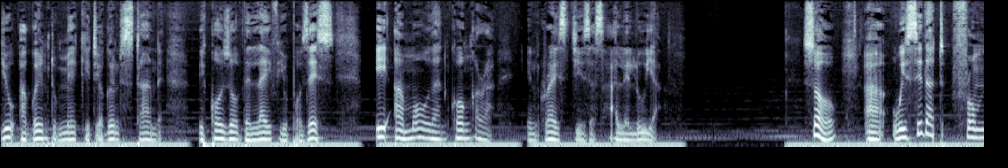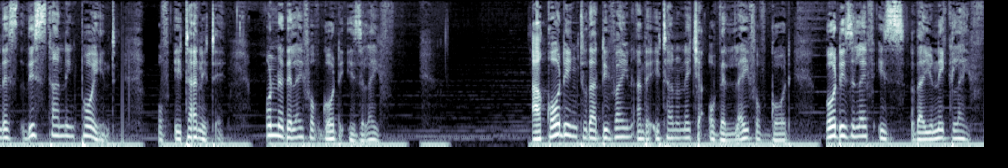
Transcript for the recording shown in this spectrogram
you are going to make it, you are going to stand because of the life you possess. We are more than conqueror in Christ Jesus. Hallelujah. So uh, we see that from this this standing point of eternity, only the life of God is life. According to the divine and the eternal nature of the life of God, God's life is the unique life.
